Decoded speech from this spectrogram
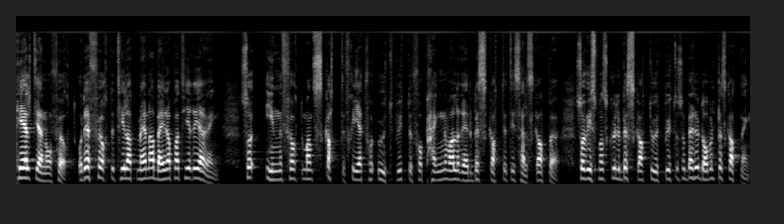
helt gjennomført. Og Det førte til at med en Arbeiderpartiregjering så innførte man skattefrihet for utbytte, for pengene var allerede beskattet i selskapet. Så hvis man skulle beskatte utbytte, så ble det dobbeltbeskatning.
